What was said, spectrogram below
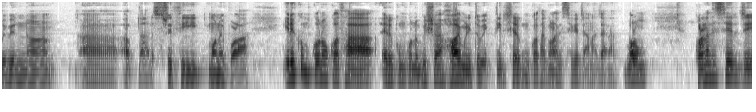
বিভিন্ন আপনার স্মৃতি মনে পড়া, এরকম কোনো কথা, এরকম কোনো বিষয় হয় মৃত ব্যক্তির, সেরকম কথা কোরআন থেকে জানা যায় না। বরং কোরআন হাদিসের যে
